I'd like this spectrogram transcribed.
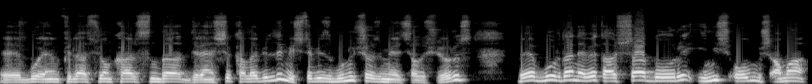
e, bu enflasyon karşısında dirençli kalabildi mi? İşte biz bunu çözmeye çalışıyoruz. Ve buradan evet aşağı doğru iniş olmuş ama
